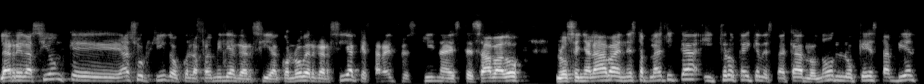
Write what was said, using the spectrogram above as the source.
la relación que ha surgido con la familia García, con Robert García, que estará en su esquina este sábado, lo señalaba en esta plática y creo que hay que destacarlo, ¿no? Lo que es también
